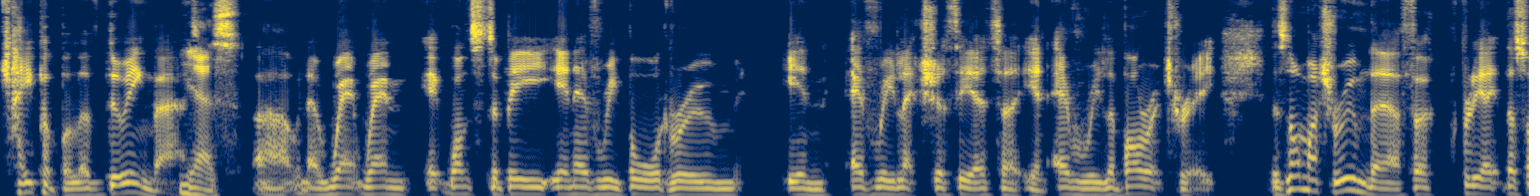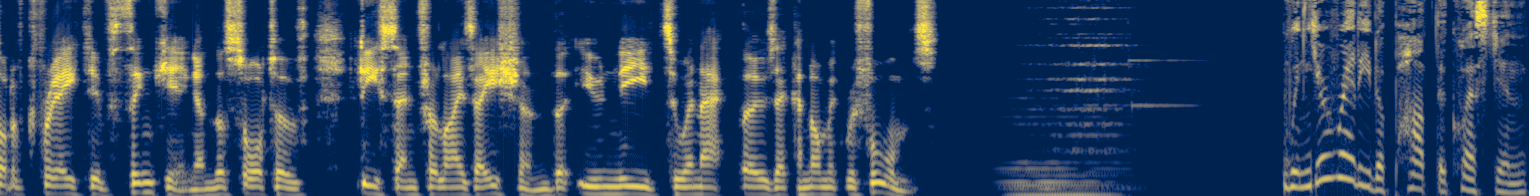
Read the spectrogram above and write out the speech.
capable of doing that? Yes. Uh, you know, when, when it wants to be in every boardroom, in every lecture theatre, in every laboratory. There's not much room there for create the sort of creative thinking and the sort of decentralization that you need to enact those economic reforms. When you're ready to pop the question,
